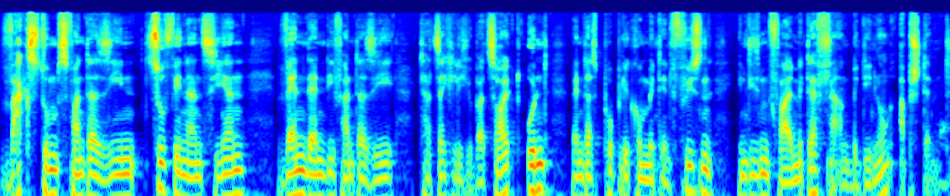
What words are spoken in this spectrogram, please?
Wachstumsfantasien zu finanzieren, wenn denn die Fantasie tatsächlich überzeugt und wenn das Publikum mit den Füßen, in diesem Fall mit der Fernbedienung, abstimmt.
